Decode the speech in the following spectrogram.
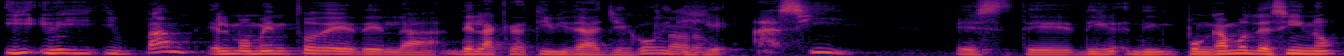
y, y- y ¡pam! El momento de, de la, de la creatividad llegó Claro. y dije, así, este, di- di- pongámosle así, ¿no?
